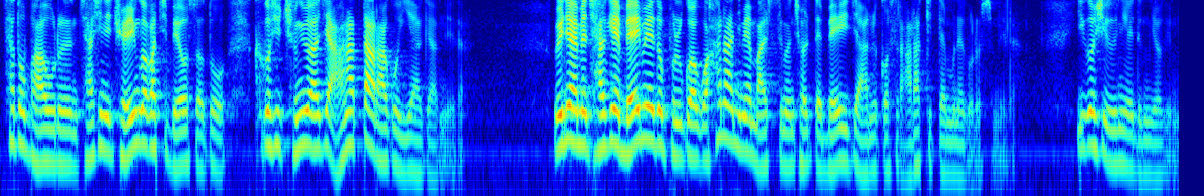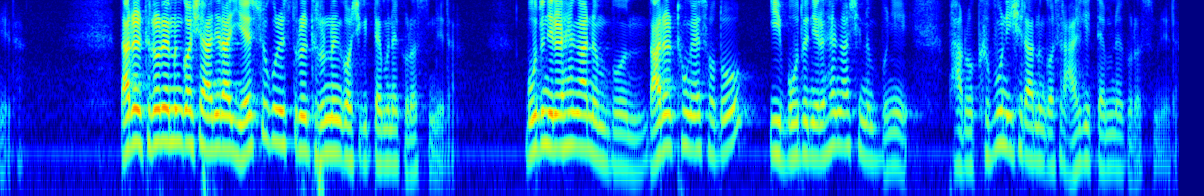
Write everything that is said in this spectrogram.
사도 바울은 자신이 죄인과 같이 매었어도 그것이 중요하지 않았다라고 이야기합니다. 왜냐하면 자기의 매임에도 불구하고 하나님의 말씀은 절대 매이지 않을 것을 알았기 때문에 그렇습니다. 이것이 은혜의 능력입니다. 나를 드러내는 것이 아니라 예수 그리스도를 드러내는 것이기 때문에 그렇습니다. 모든 일을 행하는 분, 나를 통해서도 이 모든 일을 행하시는 분이 바로 그분이시라는 것을 알기 때문에 그렇습니다.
